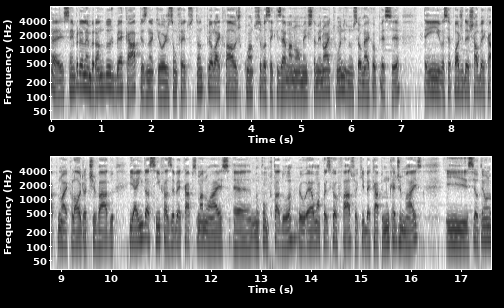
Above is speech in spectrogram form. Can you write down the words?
É, e sempre lembrando dos backups, né, que hoje são feitos tanto pelo iCloud quanto se você quiser manualmente também no iTunes, no seu Mac ou PC tem, você pode deixar o backup no iCloud ativado e ainda assim fazer backups manuais é, no computador. Eu, é uma coisa que eu faço aqui, backup nunca é demais. E se eu tenho no,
